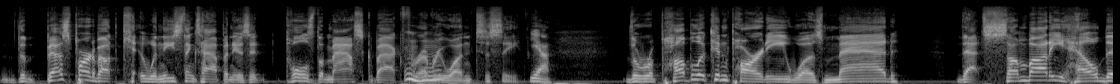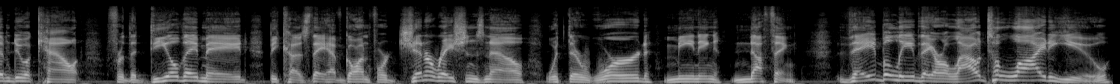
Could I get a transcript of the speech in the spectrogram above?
the best part about when these things happen is it pulls the mask back for mm-hmm. everyone to see Yeah. the republican party was mad that somebody held them to account for the deal they made because they have gone for generations now with their word meaning nothing. They believe they are allowed to lie to you.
